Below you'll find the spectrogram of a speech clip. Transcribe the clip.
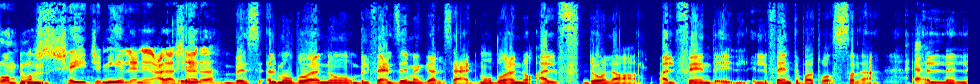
ال OnePlus شيء جميل يعني على سعره. بس الموضوع إنه بالفعل زي ما قال سعد موضوع إنه ألف دولار 2000 د- اللي فين تبغى توصلها ال ال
